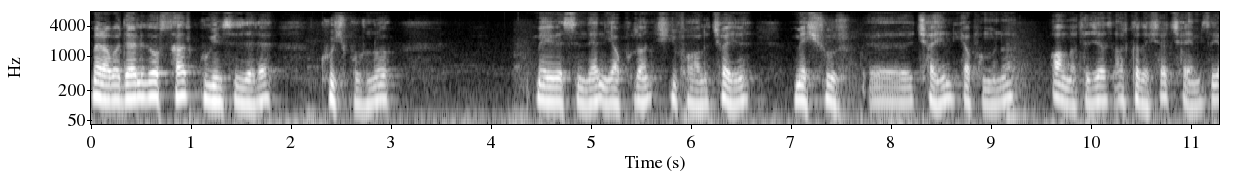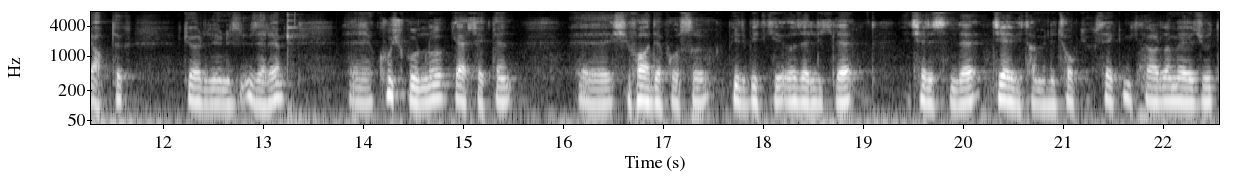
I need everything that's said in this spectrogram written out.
Merhaba değerli dostlar. Bugün sizlere kuşburnu meyvesinden yapılan şifalı çayı, meşhur e, çayın yapımını anlatacağız. Arkadaşlar çayımızı yaptık. Gördüğünüz üzere e, kuşburnu gerçekten e, şifa deposu bir bitki. Özellikle içerisinde C vitamini çok yüksek miktarda mevcut.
